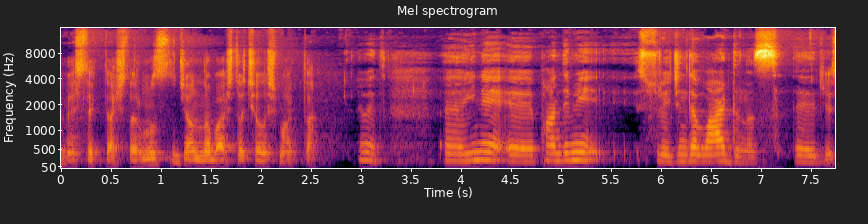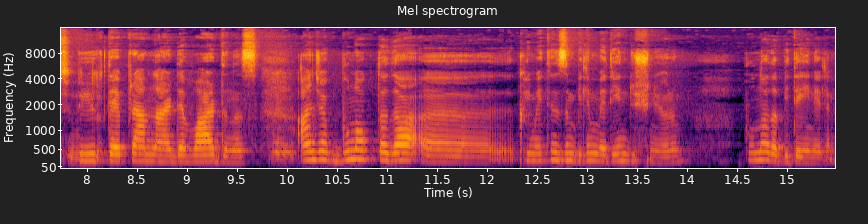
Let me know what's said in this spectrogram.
meslektaşlarımız canla başla çalışmakta. Evet, e, yine pandemi sürecinde vardınız. E, Kesinlikle. Büyük depremlerde vardınız. Ancak bu noktada kıymetinizin bilinmediğini düşünüyorum. Buna da bir değinelim.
